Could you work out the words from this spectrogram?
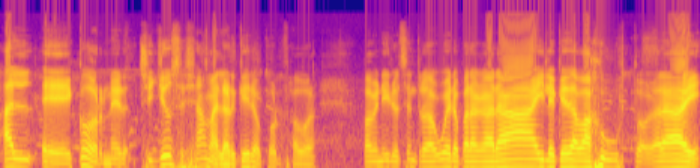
al eh, córner. Se llama el arquero, por favor. Va a venir el centro de Agüero para Garay. Le quedaba justo Garay.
